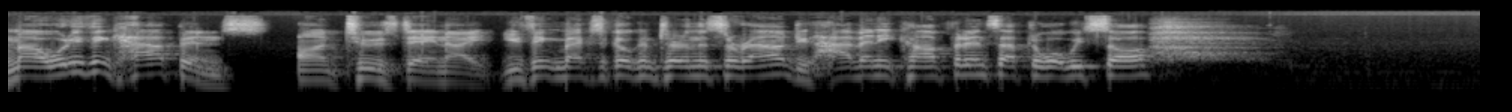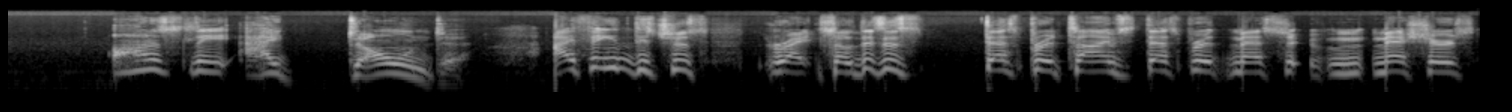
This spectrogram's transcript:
Now, what do you think happens on Tuesday night? You think Mexico can turn this around? Do you have any confidence after what we saw? Honestly, I don't. I think it's just right. So this is desperate times, desperate measures.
